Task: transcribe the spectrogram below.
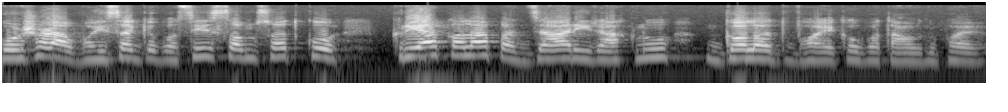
घोषणा भइसकेपछि संसदको क्रियाकलाप जारी राख्नु गलत भएको बताउनुभयो।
